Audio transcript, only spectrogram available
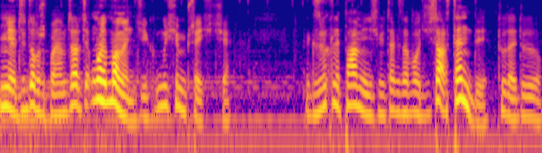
Nie, ty dobrze pamiętam. Zaraz, mo- momencik, musimy przejść się. Jak zwykle pamięć mnie tak zawodzi. Zaraz, tędy, tutaj, tu, tu.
